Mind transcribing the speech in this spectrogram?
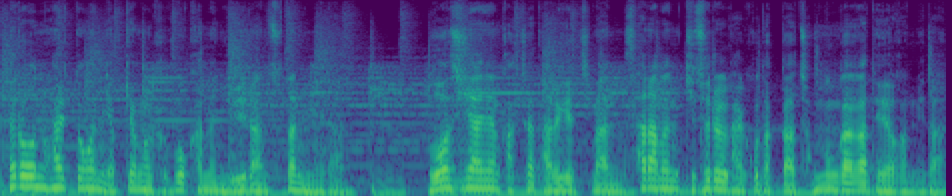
새로운 활동은 역경을 극복하는 유일한 수단입니다. 무엇이 하는 각자 다르겠지만 사람은 기술을 갈고 닦아 전문가가 되어갑니다.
